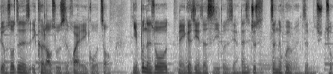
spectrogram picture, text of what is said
有时候真的是一颗老鼠屎坏了一锅粥，也不能说每一个计程车司机都是这样，但是就是真的会有人这么去做。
